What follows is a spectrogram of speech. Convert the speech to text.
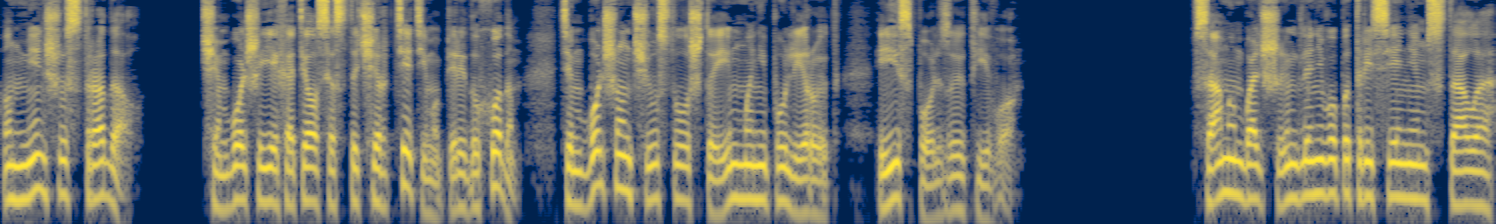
он меньше страдал. Чем больше ей хотелось осточертеть ему перед уходом, тем больше он чувствовал, что им манипулируют и используют его. Самым большим для него потрясением стала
